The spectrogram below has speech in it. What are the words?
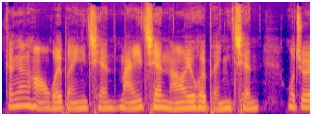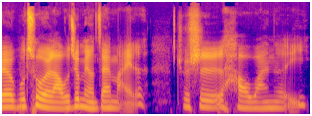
刚刚好回本一千，买一千然后又回本一千，我觉得不错啦，我就没有再买了，就是好玩而已。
